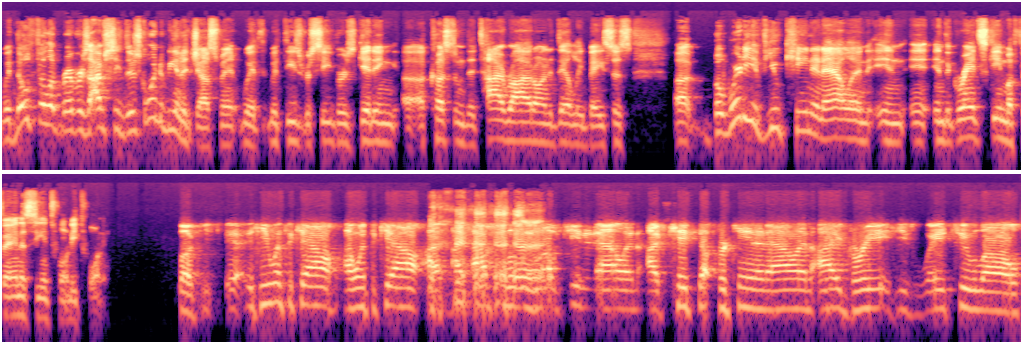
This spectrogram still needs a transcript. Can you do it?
with no Philip Rivers, obviously there's going to be an adjustment with with these receivers getting uh, accustomed to Tyrod on a daily basis. Uh, but where do you view Keenan Allen in, in, in the grand scheme of fantasy in 2020? Look, he went to Cal. I went to Cal. I, I absolutely love Keenan Allen. I've caked up for Keenan Allen. I agree. He's way too low.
